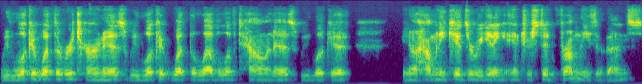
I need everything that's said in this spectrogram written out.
we look at what the return is, we look at what the level of talent is, we look at, you know, how many kids are we getting interested from these events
